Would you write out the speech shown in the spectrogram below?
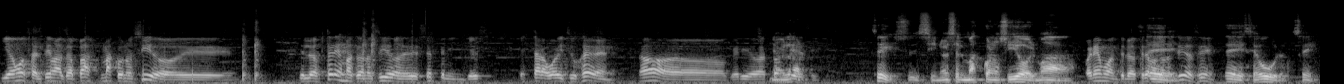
y vamos al tema capaz más conocido, de, de los tres más conocidos de Zeppelin, que es Starway to Heaven, ¿no, querido Gastón? Ni ¿Qué hablar. decís? Sí, si, si no es el más conocido, el más. Ponemos entre los tres Sí. más conocidos, sí. Sí, seguro, sí.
